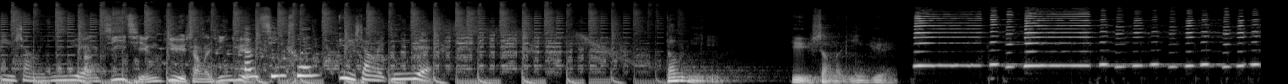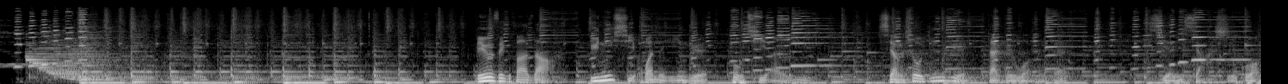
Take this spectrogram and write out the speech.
遇上了音乐，当激情遇上了音乐，当青春遇上了音乐，当你遇上了音乐。Music 吧嗒与你喜欢的音乐不期而遇，享受音乐带给我们的闲暇时光。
